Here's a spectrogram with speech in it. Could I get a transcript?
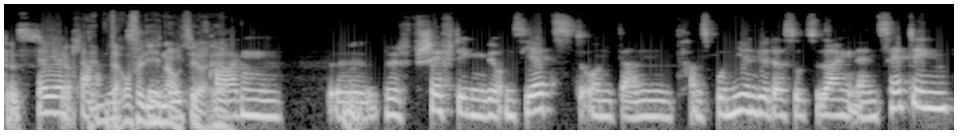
Das, ja, ja, klar. Ja, darauf will ich hinaus. Ja, Fragen äh, hm. beschäftigen wir uns jetzt und dann transponieren wir das sozusagen in ein Setting,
